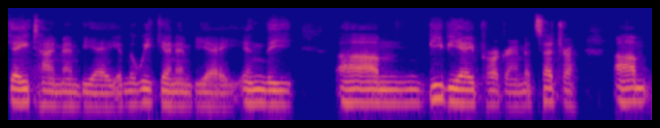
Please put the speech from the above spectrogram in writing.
daytime mba in the weekend mba in the um, bba program etc um,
